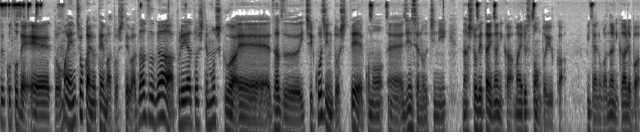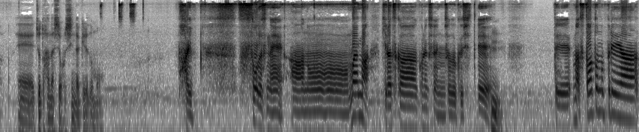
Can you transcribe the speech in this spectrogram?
ということで、えっ、と、まあ、延長会のテーマとしては、ザズがプレイヤーとしてもしくは、えー、ザズ一個人として、この、えー人生のうちに成し遂げたい何か、マイルストーンというか、みたいのが何かあれば、えーちょっと話してほしいんだけれども。はい。そうですね。あのーまあ今、平塚コネクションに所属して、うん。で、まあスタートのプレイヤ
